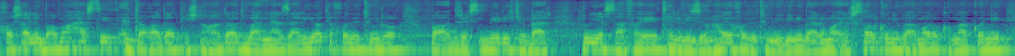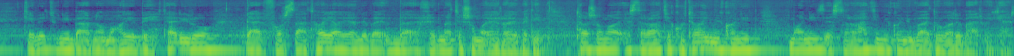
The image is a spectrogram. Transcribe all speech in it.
خوشحالیم با ما هستید. انتقادات پیشنهادات و نظریات خودتون رو با آدرس ایمیلی که بر روی صفحه تلویزیون های خودتون می‌بینی برای ما ارسال کنید و ما رو کمک کنید که بتونیم برنامه های بهتری رو در فرصت های آینده به خدمت شما ارائه بدیم. تا شما استراحت کوتاهی می‌کنید ما نیز استراحتی می‌کنیم و دوباره برمیگردیم.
